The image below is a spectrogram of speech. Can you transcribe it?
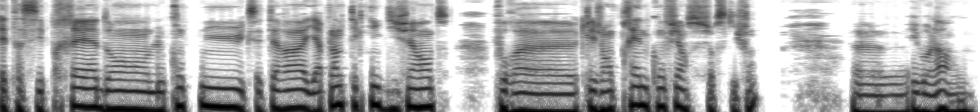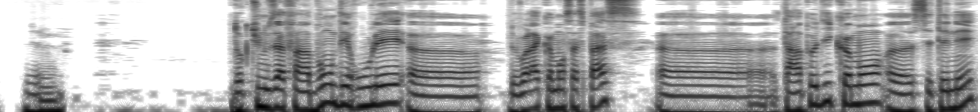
être assez près dans le contenu, etc. Il y a plein de techniques différentes pour euh, que les gens prennent confiance sur ce qu'ils font. Euh, et voilà. Hein. Euh. Donc tu nous as fait un bon déroulé de voilà comment ça se passe. T'as un peu dit comment c'était né,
